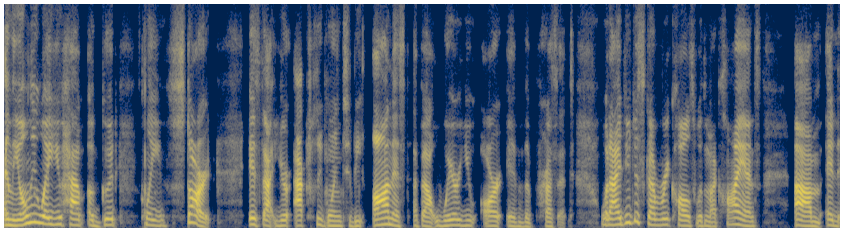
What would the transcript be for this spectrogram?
And the only way you have a good, clean start is that you're actually going to be honest about where you are in the present. When I do discovery calls with my clients, um, and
